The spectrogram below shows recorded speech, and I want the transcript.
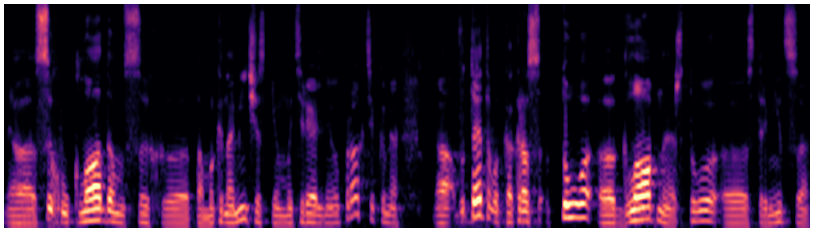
э, с их укладом, с их э, там, экономическими, материальными практиками, вот это вот как раз то главное, что стремится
